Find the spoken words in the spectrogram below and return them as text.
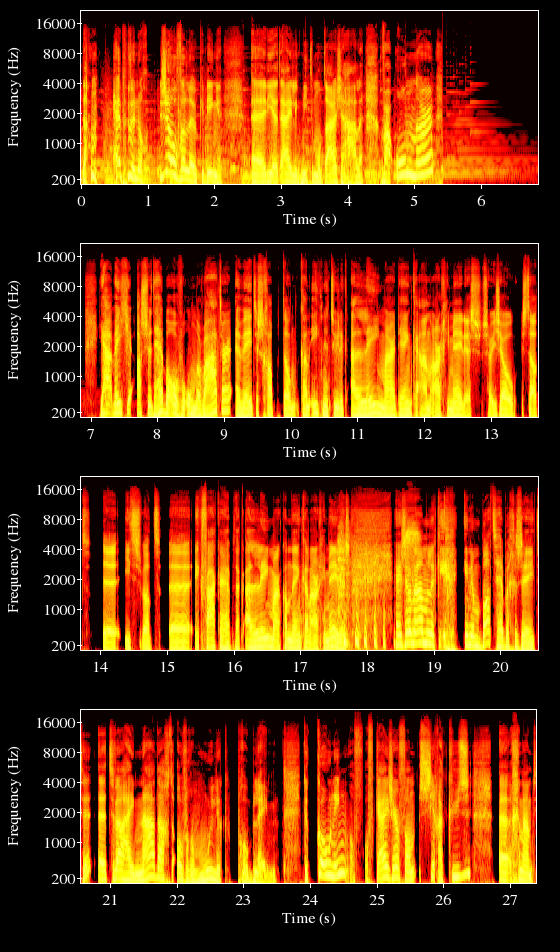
dan hebben we nog zoveel leuke dingen uh, die uiteindelijk niet de montage halen. Waaronder ja, weet je, als we het hebben over onderwater en wetenschap, dan kan ik natuurlijk alleen maar denken aan Archimedes. Sowieso is dat uh, iets wat uh, ik vaker heb, dat ik alleen maar kan denken aan Archimedes. hij zou namelijk in een bad hebben gezeten uh, terwijl hij nadacht over een moeilijk probleem. De koning of, of keizer van Syracuse, genaamd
